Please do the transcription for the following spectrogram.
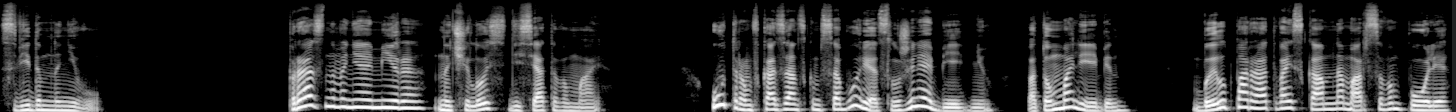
с видом на Неву. Празднование мира началось 10 мая. Утром в Казанском соборе отслужили обедню, потом молебен. Был парад войскам на Марсовом поле,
